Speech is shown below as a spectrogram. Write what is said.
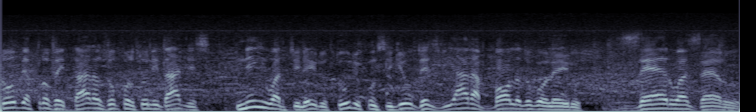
soube aproveitar as oportunidades. Nem o artilheiro Túlio conseguiu desviar a bola do goleiro. 0 a 0.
